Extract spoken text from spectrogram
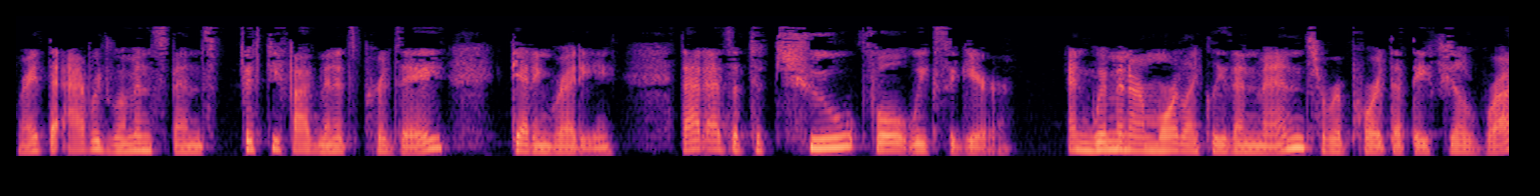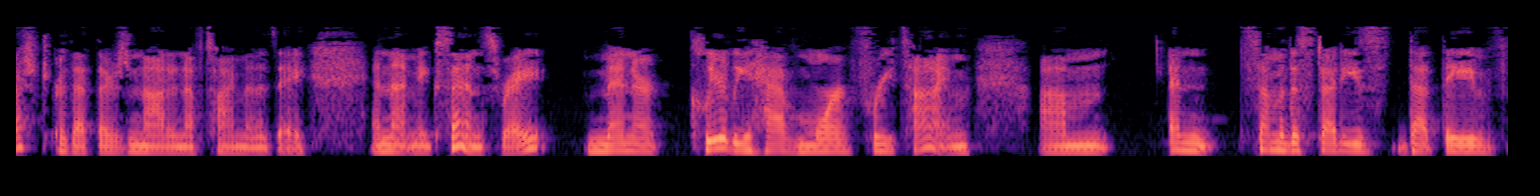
right? The average woman spends 55 minutes per day getting ready. That adds up to two full weeks a year. And women are more likely than men to report that they feel rushed or that there's not enough time in the day. And that makes sense, right? Men are clearly have more free time. Um, and some of the studies that they've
